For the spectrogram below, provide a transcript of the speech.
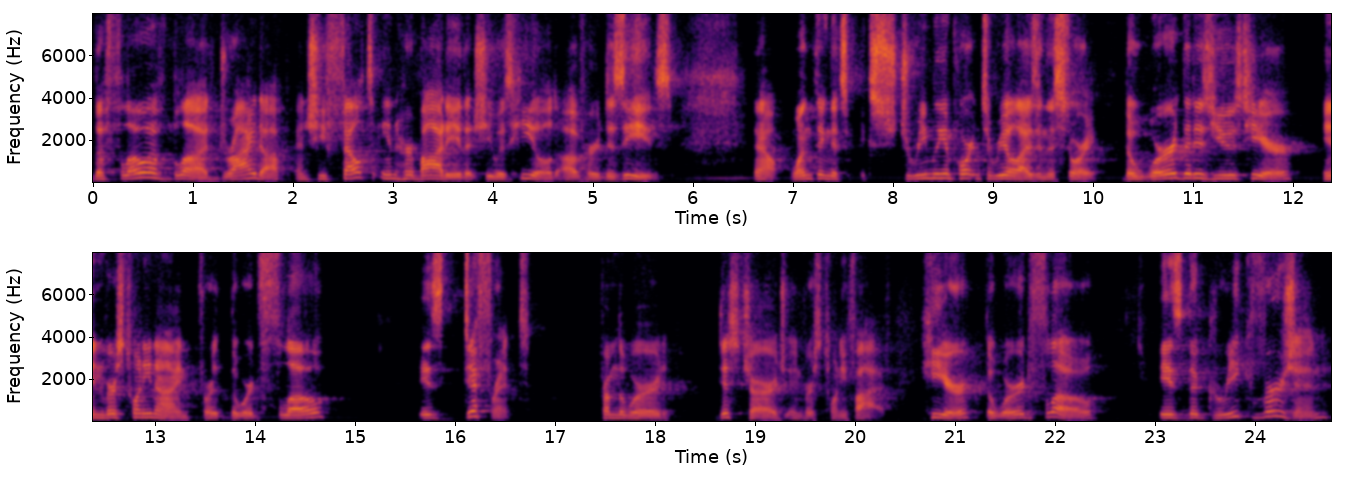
the flow of blood dried up, and she felt in her body that she was healed of her disease. Now, one thing that's extremely important to realize in this story the word that is used here in verse 29 for the word flow is different from the word discharge in verse 25. Here, the word flow is the Greek version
